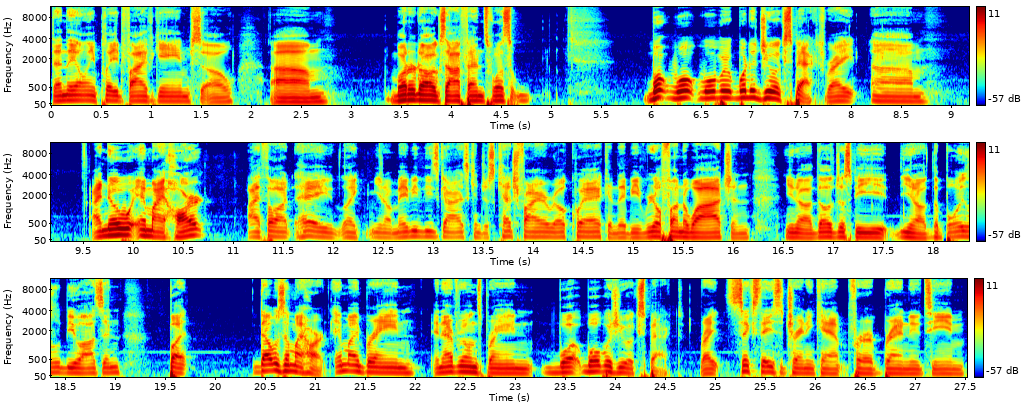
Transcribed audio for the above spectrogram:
Then they only played five games, so um, Water Dogs offense was what what what what did you expect, right? Um, I know in my heart I thought, hey, like you know, maybe these guys can just catch fire real quick and they'd be real fun to watch, and you know, they'll just be, you know, the boys will be buzzing. But that was in my heart, in my brain, in everyone's brain. What what would you expect, right? Six days of training camp for a brand new team.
